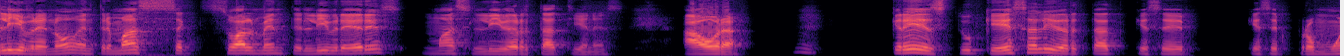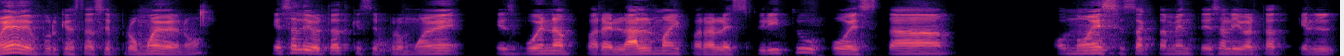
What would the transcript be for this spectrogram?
libre, ¿no? Entre más sexualmente libre eres, más libertad tienes. Ahora, mm. ¿crees tú que esa libertad que se, que se promueve, porque hasta se promueve, ¿no? Esa libertad que se promueve es buena para el alma y para el espíritu o está o no es exactamente esa libertad que el,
